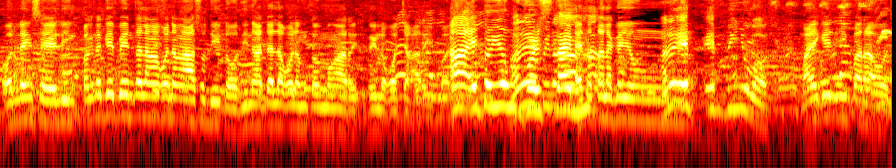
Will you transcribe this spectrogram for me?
Online selling. Pag nagbebenta lang ako ng aso dito, dinadala ko lang itong mga re- relo ko tsaka ribbon. Ah, ito yung Ano yung first pinaka- time. Ito talaga yung Ano yung F- FB nyo, boss? Michael E. Paraon.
